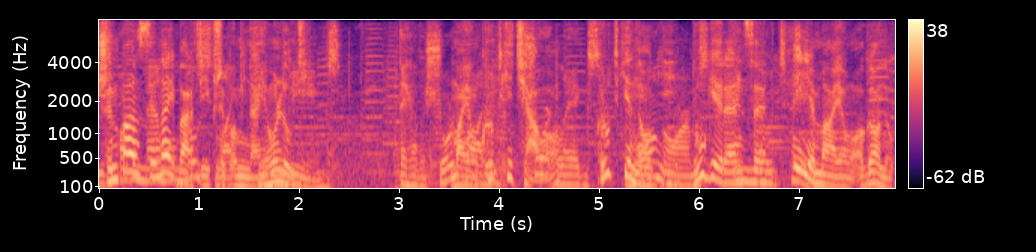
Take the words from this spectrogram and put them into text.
Szympansy najbardziej przypominają ludzi. Mają krótkie ciało, krótkie nogi, długie ręce i nie mają ogonów.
